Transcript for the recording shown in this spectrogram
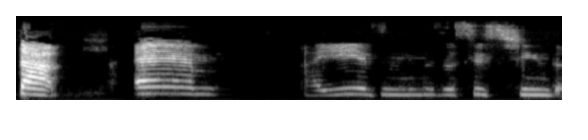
tá. É... Aí, as meninas assistindo.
